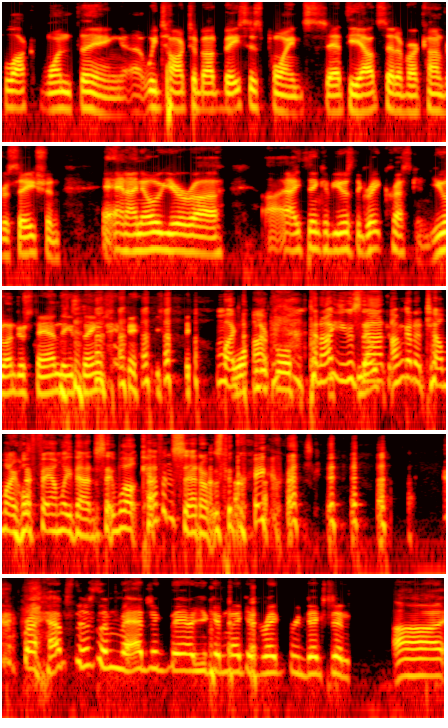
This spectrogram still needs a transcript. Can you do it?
pluck one thing. Uh, we talked about basis points at the outset of our conversation, and I know you're. Uh, I think of you as the great Kreskin. You understand these things. oh my Wonderful. God. Can I use that? I'm going to tell my whole family that and say, well, Kevin said I was the great Kreskin. Perhaps there's some magic there. You can make a great prediction. Uh,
